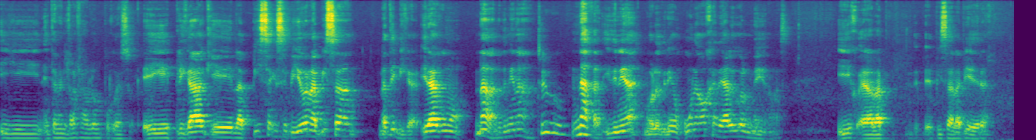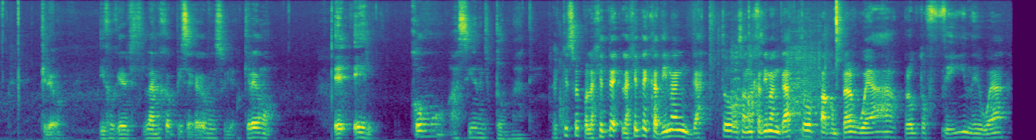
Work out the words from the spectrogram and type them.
y, y también Rafa habló un poco de eso. Y explicaba que la pizza que se pidió era una pizza, la típica, era como nada, no tenía nada. Sí. Nada, y tenía, bueno, tenía una hoja de algo al medio nomás. Y dijo, era la pizza de la piedra, creo. Dijo que es la mejor pizza que ha comido en su vida. Que era como, él, él, cómo hacían el tomate. Es que eso es, pues la gente, la gente escatima en gastos, o sea, no escatima en gastos para comprar weá, productos finos, weá.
